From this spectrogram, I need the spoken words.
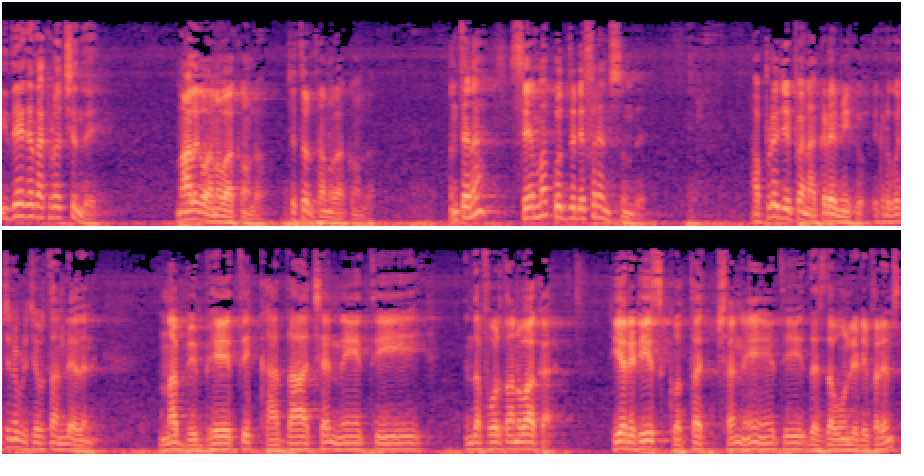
ఇదే కదా అక్కడ వచ్చింది. నాలుగో అనువాకంలో చతుర్థ అనువాకంలో. అంతేనా? సేమా కొద్ది డిఫరెన్స్ ఉంది. అప్పుడే చెప్పాను అక్కడే మీకు. ఇక్కడికి వచ్చినప్పుడు చెబుతాను లేదని. నా బిభేతి కదాచనేతి. ఇన్ ద ఫోర్త్ అనువాక. హియర్ ఇట్ ఈస్ కొత్తచ్చనేతి that's the only difference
